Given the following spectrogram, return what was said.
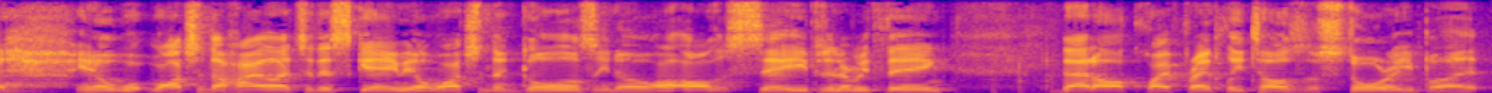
you know, watching the highlights of this game, you know, watching the goals, you know, all, all the saves and everything, that all quite frankly tells the story, but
